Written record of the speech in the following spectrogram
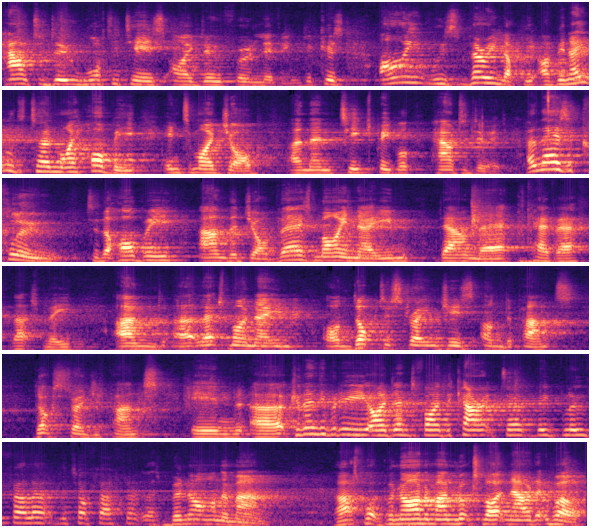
how to do what it is I do for a living. Because I was very lucky. I've been able to turn my hobby into my job and then teach people how to do it. And there's a clue to the hobby and the job. There's my name down there, Kev F, that's me and uh, that's my name on Doctor Strange's underpants, Doctor Strange's pants. In uh, can anybody identify the character, big blue fella at the top left? That's Banana Man. That's what Banana Man looks like nowadays. Well,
